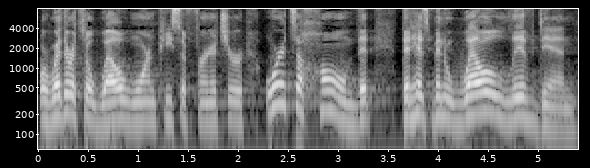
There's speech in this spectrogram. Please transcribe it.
or whether it's a well worn piece of furniture, or it's a home that, that has been well lived in.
